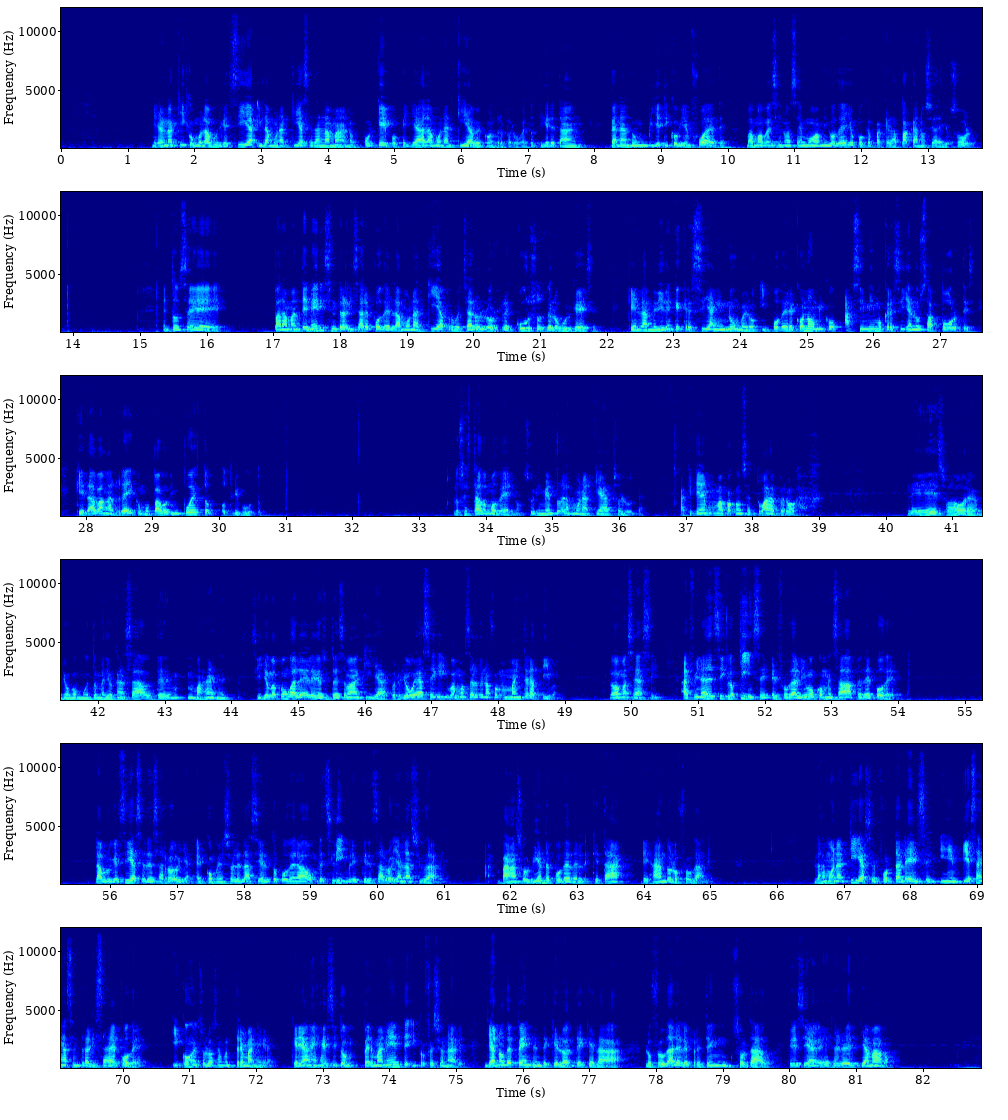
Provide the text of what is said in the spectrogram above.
Miren aquí como la burguesía y la monarquía se dan la mano. ¿Por qué? Porque ya la monarquía ve contra, pero estos tigres están ganando un billetico bien fuerte. Vamos a ver si nos hacemos amigos de ellos, porque para que la paca no sea de ellos solos. Entonces, para mantener y centralizar el poder, la monarquía aprovecharon los recursos de los burgueses, que en la medida en que crecían en número y poder económico, asimismo crecían los aportes que daban al rey como pago de impuestos o tributos los estados modernos, surgimiento de las monarquías absolutas. Aquí tenemos un mapa conceptual, pero lee eso ahora, yo como estoy medio cansado, ustedes imaginen, si yo me pongo a leer eso, ustedes se van a quillar, pero yo voy a seguir, vamos a hacerlo de una forma más interactiva. Lo vamos a hacer así. Al final del siglo XV, el feudalismo comenzaba a perder poder. La burguesía se desarrolla, el comercio le da cierto poder a hombres libres que desarrollan las ciudades van absorbiendo el poder que está dejando los feudales. Las monarquías se fortalecen y empiezan a centralizar el poder. Y con eso lo hacen de tres maneras. Crean ejércitos permanentes y profesionales. Ya no dependen de que, de que los feudales le presten soldados. Que decía, él le llamaba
